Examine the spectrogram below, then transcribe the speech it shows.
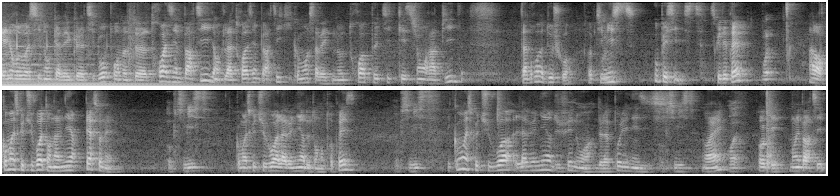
Et nous revoici donc avec euh, Thibaut pour notre euh, troisième partie. Donc la troisième partie qui commence avec nos trois petites questions rapides. Tu as droit à deux choix, optimiste ou pessimiste. Est-ce que tu es prêt? Ouais. Alors, comment est-ce que tu vois ton avenir personnel? Optimiste. Comment est-ce que tu vois l'avenir de ton entreprise? Optimiste. Et comment est-ce que tu vois l'avenir du Fénois, de la Polynésie? Optimiste. Ouais? Ouais. Ok, on est parti.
